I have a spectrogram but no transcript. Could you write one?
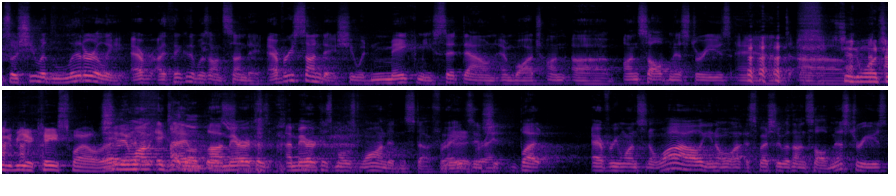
so she would literally, every, I think it was on Sunday, every Sunday she would make me sit down and watch on uh, unsolved mysteries and. Uh, She didn't want you to be a case file, right? she didn't want exactly love those America's America's Most Wanted and stuff, right? Right. She- Right. but every once in a while, you know, especially with unsolved mysteries,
